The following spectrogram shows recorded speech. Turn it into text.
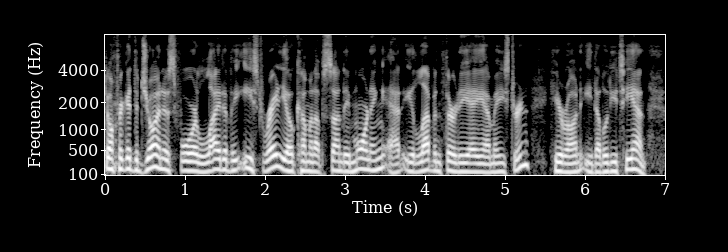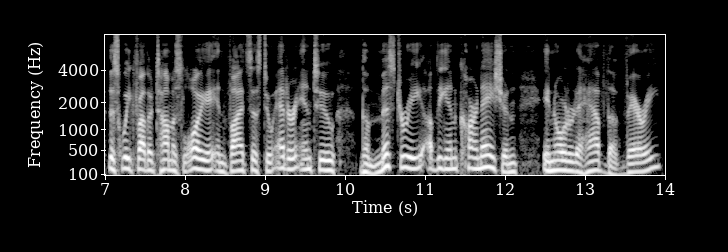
Don't forget to join us for Light of the East Radio coming up Sunday morning at 11:30 a.m. Eastern here on EWTN. This week Father Thomas Loya invites us to enter into the mystery of the incarnation in order to have the very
